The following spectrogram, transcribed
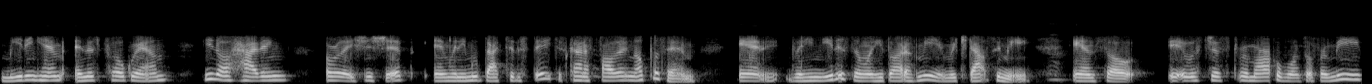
meeting him in this program, you know, having a relationship. And when he moved back to the state, just kind of following up with him. And when he needed someone, he thought of me and reached out to me. And so it was just remarkable. And so for me,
